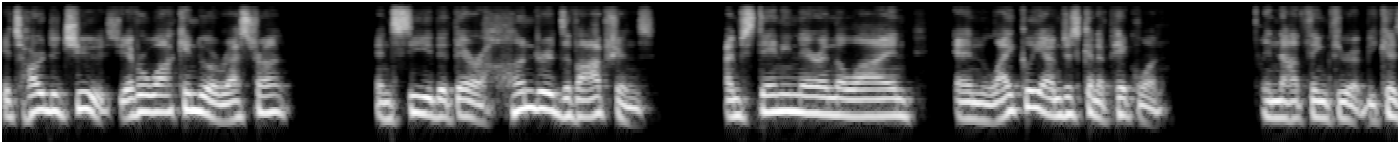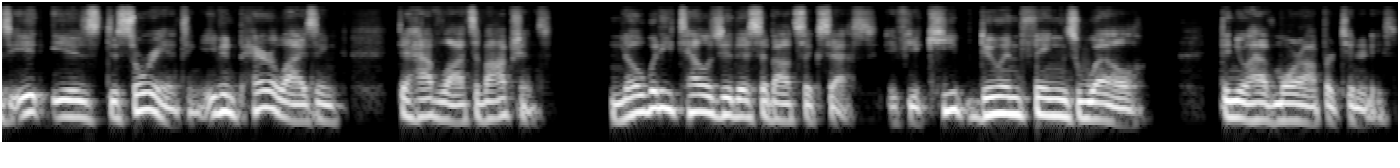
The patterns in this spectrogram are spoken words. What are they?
It's hard to choose. You ever walk into a restaurant and see that there are hundreds of options? I'm standing there in the line and likely I'm just going to pick one and not think through it because it is disorienting, even paralyzing to have lots of options. Nobody tells you this about success. If you keep doing things well, then you'll have more opportunities.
